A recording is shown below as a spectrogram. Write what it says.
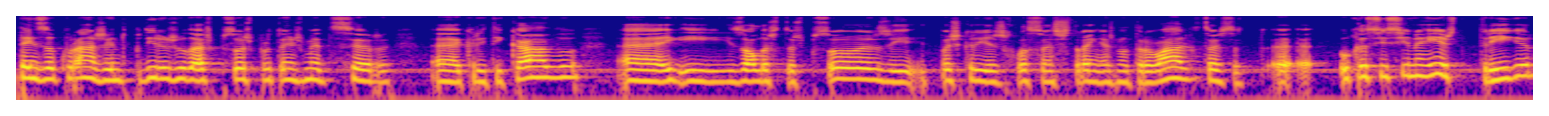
tens a coragem de pedir ajuda às pessoas porque tens medo de ser uh, criticado uh, e, e isolas-te das pessoas e, depois crias relações estranhas no trabalho. Então, uh, o raciocínio é este: trigger,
